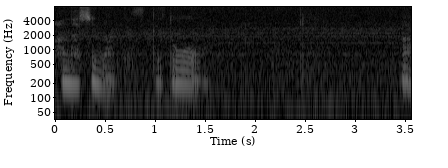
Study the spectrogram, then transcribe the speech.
話なんですけどあの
